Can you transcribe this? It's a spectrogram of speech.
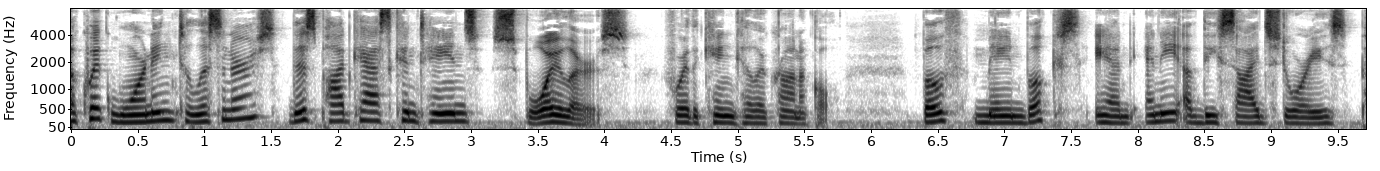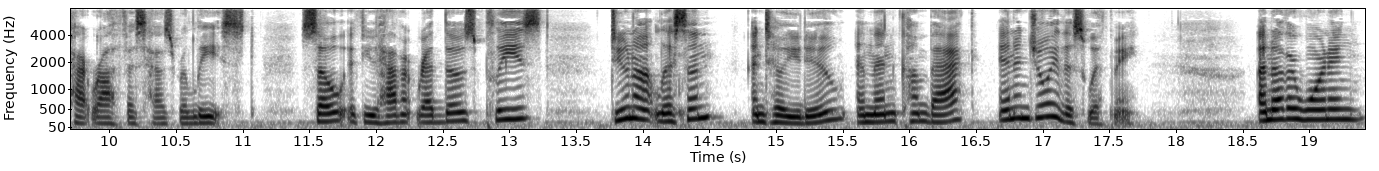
A quick warning to listeners this podcast contains spoilers for the Kingkiller Chronicle, both main books and any of the side stories Pat Rothfuss has released. So if you haven't read those, please do not listen until you do, and then come back and enjoy this with me. Another warning,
